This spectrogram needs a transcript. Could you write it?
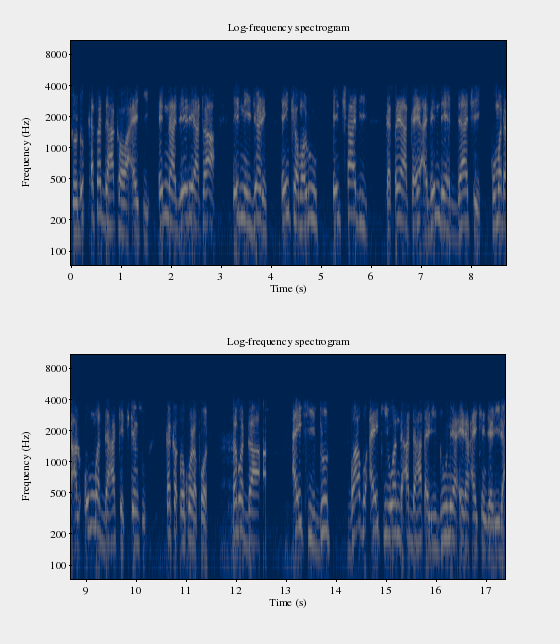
To duk ƙasar da haka wa aiki in najeriya ta in niger in kamaru in chadi ka tsaya ka yi abin da ya dace kuma da al'ummar da hake cikinsu kaka ɗauko report saboda aiki duk babu aiki wanda adda haɗari duniya irin aikin jarida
